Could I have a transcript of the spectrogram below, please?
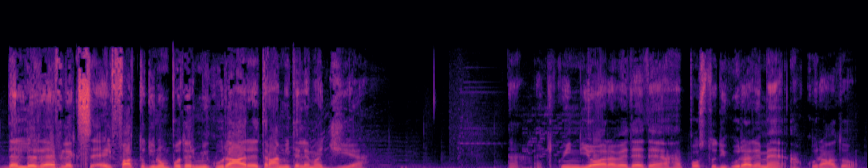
del reflex è il fatto di non potermi curare tramite le magie. Eh, quindi ora, vedete, al posto di curare me, ha curato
